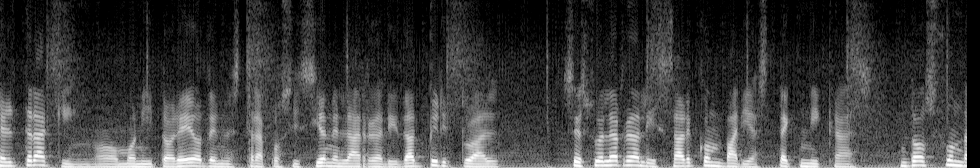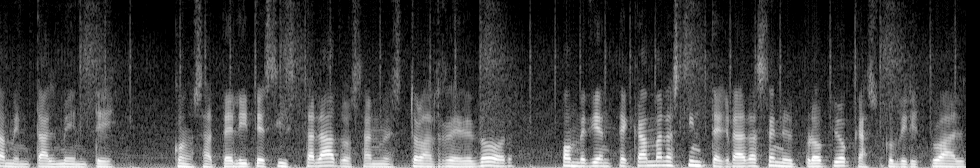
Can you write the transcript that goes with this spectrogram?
El tracking o monitoreo de nuestra posición en la realidad virtual se suele realizar con varias técnicas, dos fundamentalmente, con satélites instalados a nuestro alrededor o mediante cámaras integradas en el propio casco virtual,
